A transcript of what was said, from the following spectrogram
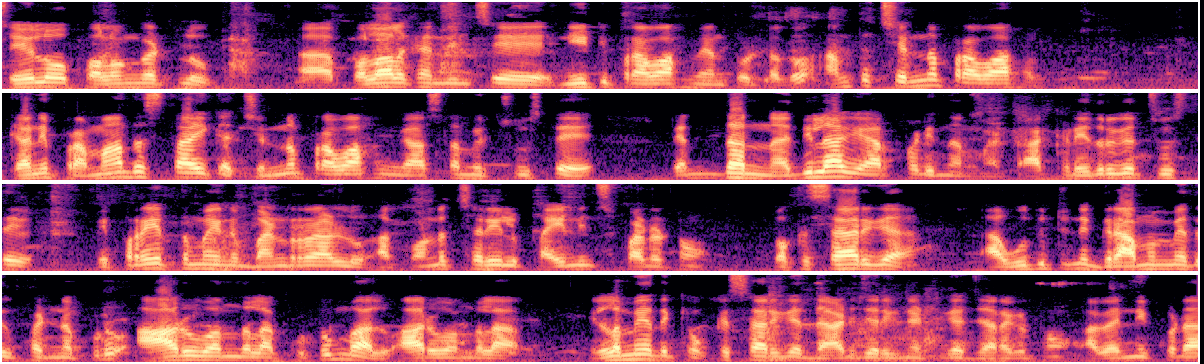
చేలో పొలం గట్లు ఆ, పొలాలకు అందించే నీటి ప్రవాహం ఎంత ఉంటుందో అంత చిన్న ప్రవాహం. కానీ ప్రమాద స్థాయికి ఆ చిన్న ప్రవాహం కాస్త మీరు చూస్తే పెద్ద నదిలాగా ఏర్పడింది అనమాట అక్కడ ఎదురుగా చూస్తే విపరీతమైన బండరాళ్ళు ఆ కొండ చర్యలు పైనుంచి పడటం. ఒకసారిగా ఆ ఉదుటిని గ్రామం మీదకి పడినప్పుడు ఆరు వందల కుటుంబాలు ఆరు వందల ఇళ్ళ మీదకి ఒక్కసారిగా దాడి జరిగినట్టుగా జరగటం అవన్నీ కూడా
